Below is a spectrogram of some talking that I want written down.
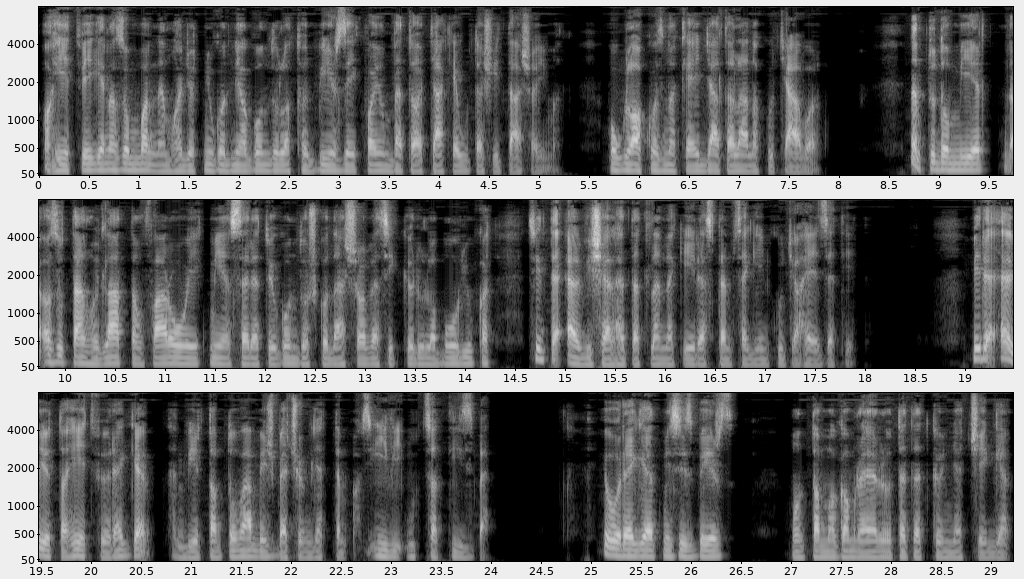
A hétvégén azonban nem hagyott nyugodni a gondolat, hogy Birzék vajon betartják-e utasításaimat. Foglalkoznak-e egyáltalán a kutyával? Nem tudom miért, de azután, hogy láttam Fáróék milyen szerető gondoskodással veszik körül a borjukat, szinte elviselhetetlennek éreztem szegény kutya helyzetét. Mire eljött a hétfő reggel, nem bírtam tovább, és becsöngettem az Ívi utca tízbe. Jó reggelt, Mrs. Beers, mondtam magamra erőltetett könnyedséggel.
